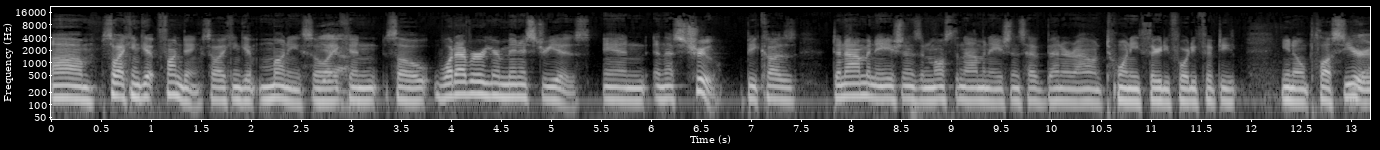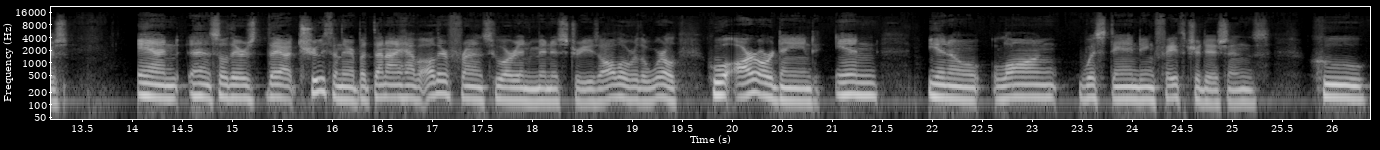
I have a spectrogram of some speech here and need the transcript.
um, so I can get funding, so I can get money, so I can, so whatever your ministry is, and and that's true because denominations and most denominations have been around 20, 30, 40, 50, you know, plus years. And, and so there's that truth in there. But then I have other friends who are in ministries all over the world who are ordained in, you know, long withstanding faith traditions who,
